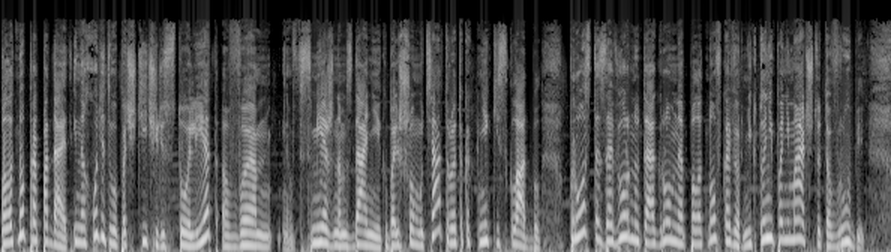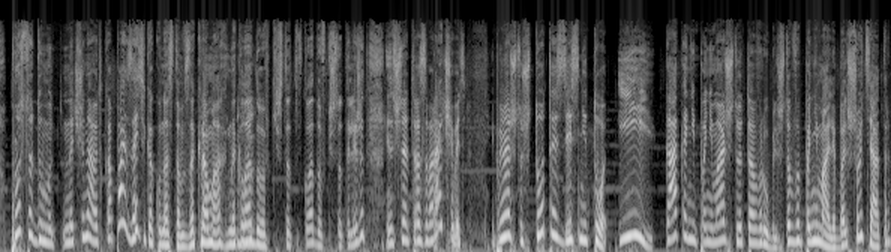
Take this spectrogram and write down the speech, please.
Полотно пропадает и находит его почти через сто лет в, в смежном здании к Большому театру. Это как некий склад был. Просто завернутое огромное полотно в ковер. Никто не понимает, что это Врубель. Просто думают, начинают копать, знаете, как у нас там в закромах на кладовке что-то, в кладовке что-то лежит, и начинают разворачивать, и понимают, что что-то здесь не то. И как они понимают, что это Врубель? Чтобы вы понимали, Большой театр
